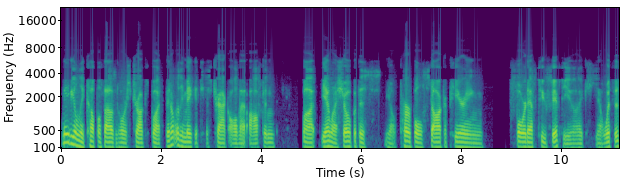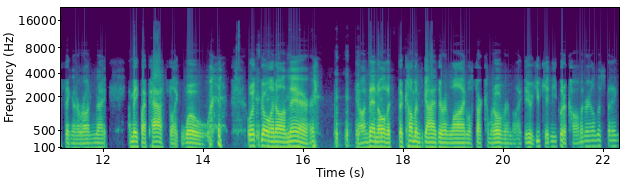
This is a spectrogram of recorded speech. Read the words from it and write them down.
Maybe only a couple thousand horse trucks, but they don't really make it to this track all that often. But yeah, when I show up with this, you know, purple stock appearing Ford F250, like, you know, what's this thing to run? And I, I make my pass like, whoa, what's going on there? You know, and then all the the Cummins guys that are in line will start coming over and be like, dude, you kidding me? You put a common rail on this thing?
